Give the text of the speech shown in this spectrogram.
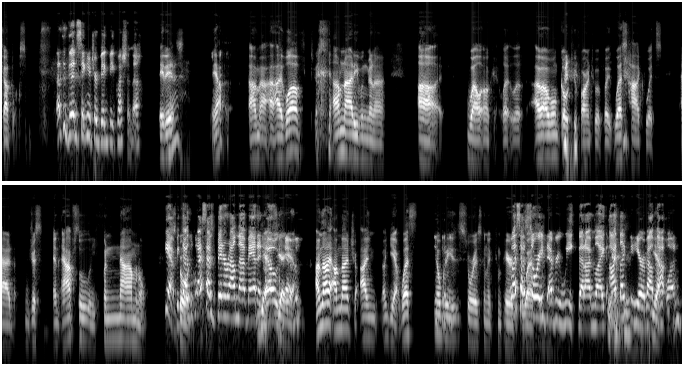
God bless him. That's a good signature Big B question though. It is. Yeah. is, yeah. Um, I, I loved I'm not even gonna. Uh, well, okay. Let, let, I, I won't go too far into it, but Wes Hodkiewicz had just an absolutely phenomenal. Yeah, because Wes has been around that man and Yes, knows yeah, him. I'm not. I'm not. I'm. Yeah, Wes. Nobody's story is gonna compare. Wes to has Wes. stories every week that I'm like, I'd like to hear about Yeah. that one.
